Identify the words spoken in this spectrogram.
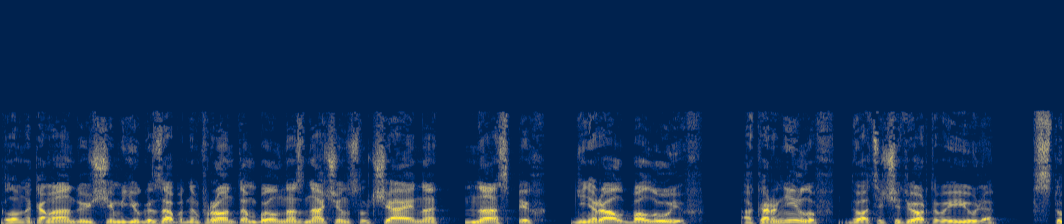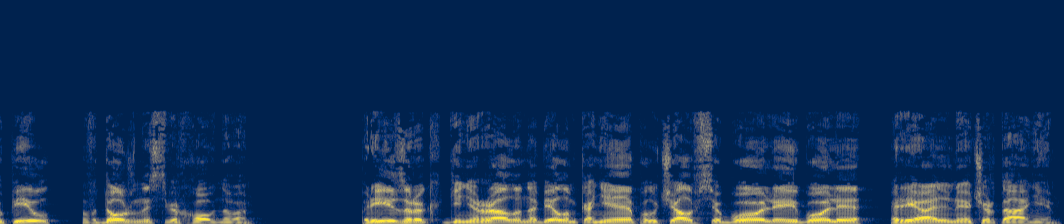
Главнокомандующим Юго-Западным фронтом был назначен случайно наспех генерал Балуев, а Корнилов 24 июля вступил в должность Верховного. Призрак генерала на белом коне получал все более и более реальные очертания.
